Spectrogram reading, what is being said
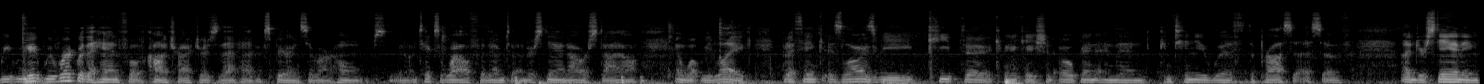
we, we, we work with a handful of contractors that have experience of our homes. You know, it takes a while for them to understand our style and what we like. But I think as long as we keep the communication open and then continue with the process of understanding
